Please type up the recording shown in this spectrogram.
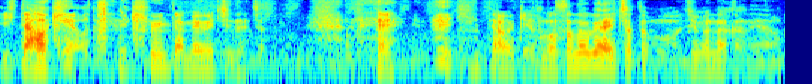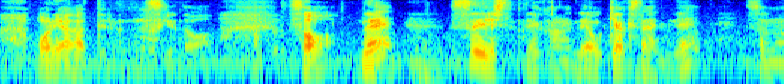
いたわけよって、急にダメ口になっちゃって。ね、いたわけよ。もうそのぐらいちょっともう自分の中で盛り上がってるんですけど、そう。ね、スウェーしてからね、お客さんにね、その、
